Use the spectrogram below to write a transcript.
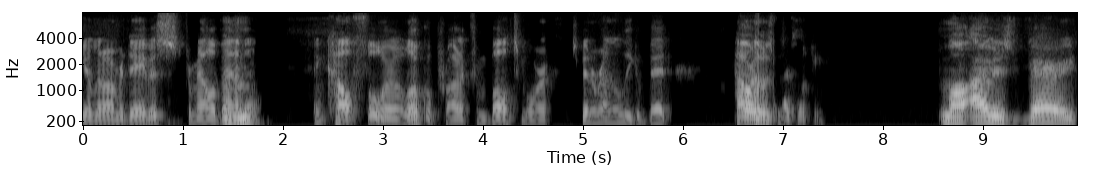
Jalyn Armour Davis from Alabama, mm-hmm. and Kyle Fuller, a local product from Baltimore. It's been around the league a bit. How are those guys looking? Well, I was very,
